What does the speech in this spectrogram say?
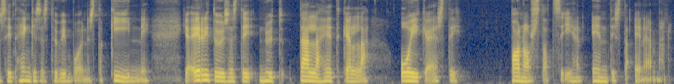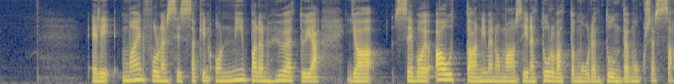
siitä henkisestä hyvinvoinnista kiinni. Ja erityisesti nyt tällä hetkellä oikeasti panostat siihen entistä enemmän. Eli mindfulnessissakin on niin paljon hyötyjä ja se voi auttaa nimenomaan siinä turvattomuuden tuntemuksessa,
